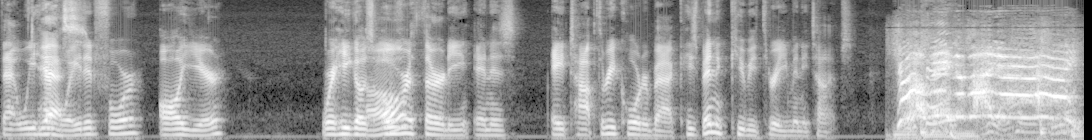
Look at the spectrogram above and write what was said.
that we have Yes. waited for all year, where he goes Oh? over 30 and is a top three quarterback. He's been in QB3 many times. Show me the money!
